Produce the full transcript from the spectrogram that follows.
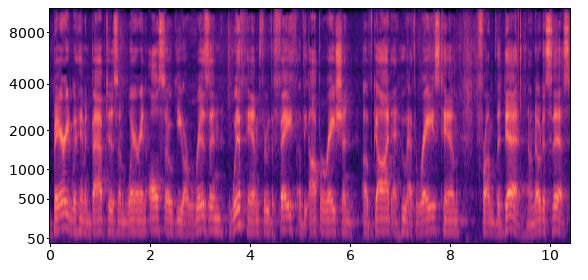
buried with him in baptism, wherein also ye are risen with him through the faith of the operation of God, and who hath raised him from the dead. Now, notice this.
